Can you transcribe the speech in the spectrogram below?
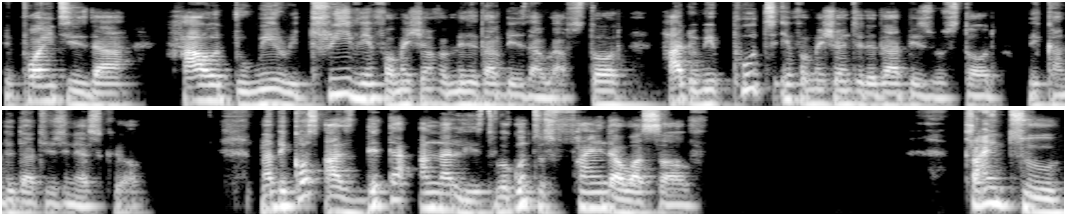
the point is that how do we retrieve information from the database that we have stored? How do we put information into the database we've stored? We can do that using SQL. Now, because as data analysts, we're going to find ourselves trying to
